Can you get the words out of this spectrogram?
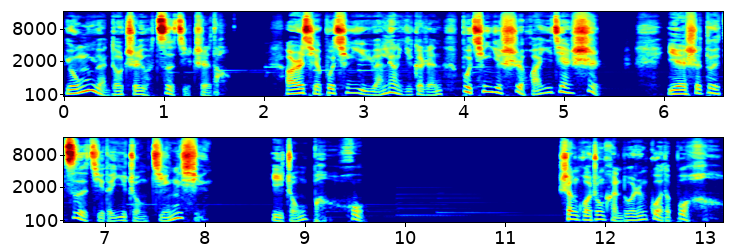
永远都只有自己知道。”而且不轻易原谅一个人，不轻易释怀一件事，也是对自己的一种警醒，一种保护。生活中很多人过得不好，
